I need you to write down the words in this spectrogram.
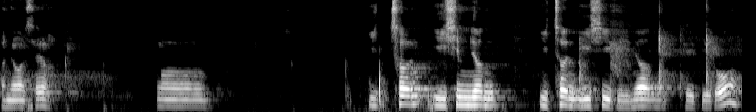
안녕하세요. 어, 2020년, 2022년 대비로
